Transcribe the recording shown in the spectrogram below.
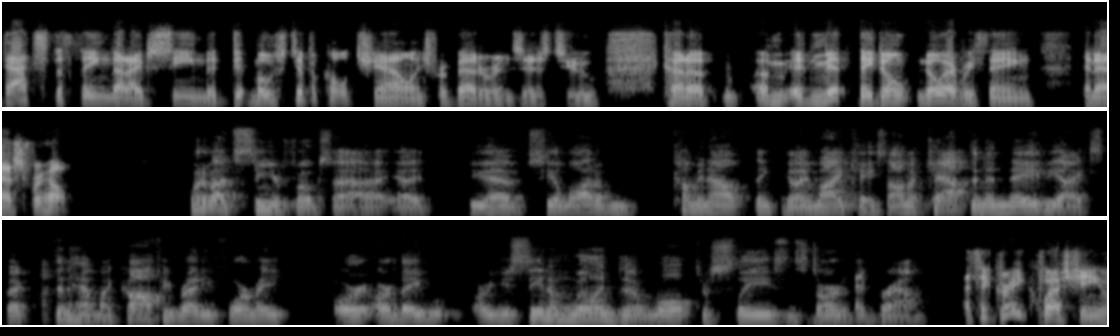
that's the thing that I've seen the di- most difficult challenge for veterans is to kind of um, admit they don't know everything and ask for help. What about senior folks? I, I, I, do you have see a lot of them coming out thinking, like my case, I'm a captain in Navy. I expect them to have my coffee ready for me. Or are they? Are you seeing them willing to roll up their sleeves and start at the ground? That's a great question.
